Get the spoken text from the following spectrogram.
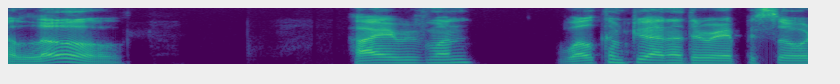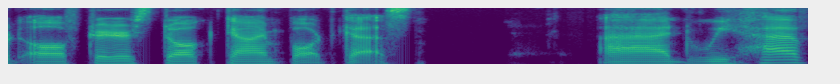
Hello. Hi, everyone. Welcome to another episode of Traders Talk Time podcast. And we have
